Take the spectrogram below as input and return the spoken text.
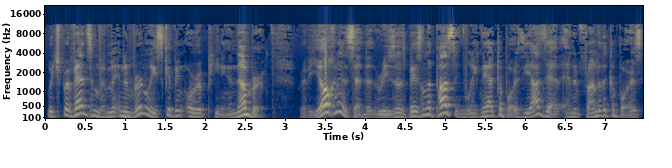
which prevents him from inadvertently skipping or repeating a number. Rabbi Yochanan said that the reason is based on the pasuk "V'liknei kaporos yazeh," and in front of the kaporos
